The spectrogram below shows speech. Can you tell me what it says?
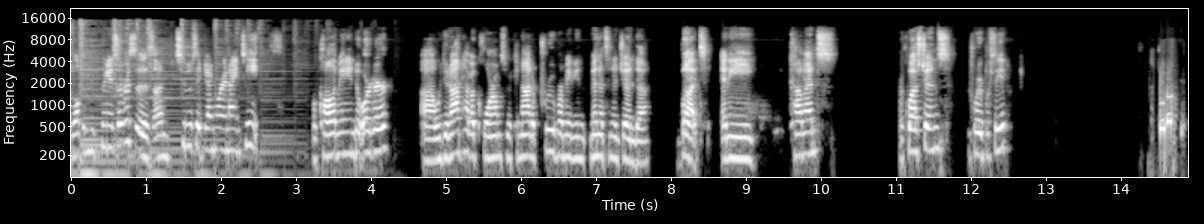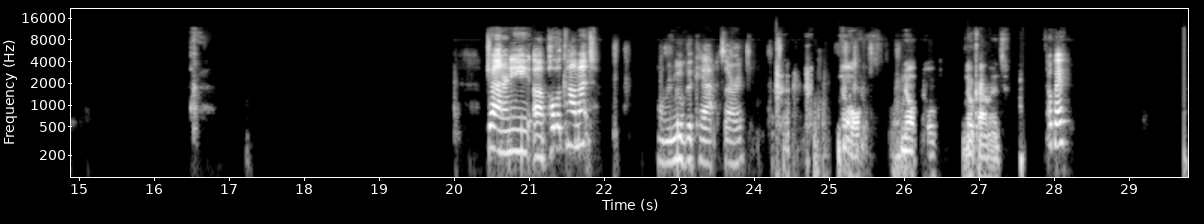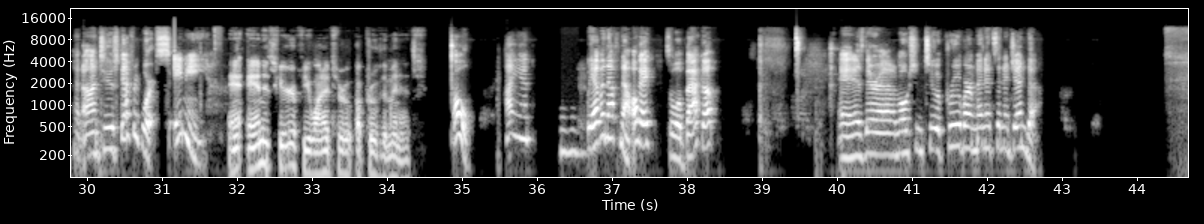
welcome to Community Services on Tuesday, January 19th. We'll call the meeting to order. Uh, we do not have a quorum, so we cannot approve our meeting minutes and agenda. But any comments or questions before we proceed? John, any uh, public comment? I'll remove the cat, sorry. No, no, no, no comments. Okay. And on to staff reports. Amy. A- Ann is here if you wanted to approve the minutes. Oh, hi, Ann. We have enough now. Okay, so we'll back up. And is there a motion to approve our minutes and agenda?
